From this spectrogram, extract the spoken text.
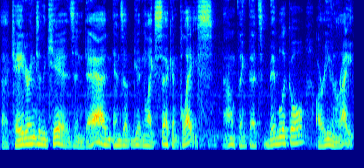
uh, catering to the kids, and dad ends up getting like second place. I don't think that's biblical or even right.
